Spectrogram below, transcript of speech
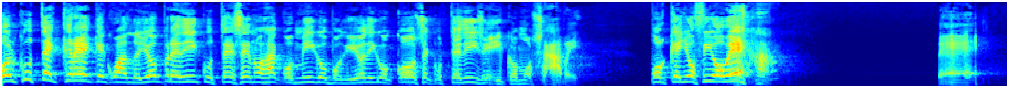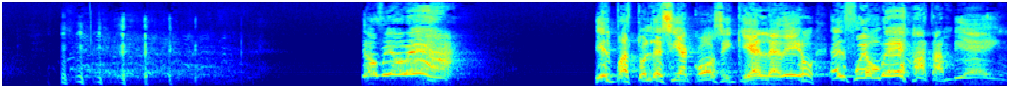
¿Por qué usted cree que cuando yo predico usted se enoja conmigo porque yo digo cosas que usted dice y cómo sabe? Porque yo fui oveja. Yo fui oveja. Y el pastor decía cosas. ¿Y quién le dijo? Él fue oveja también.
